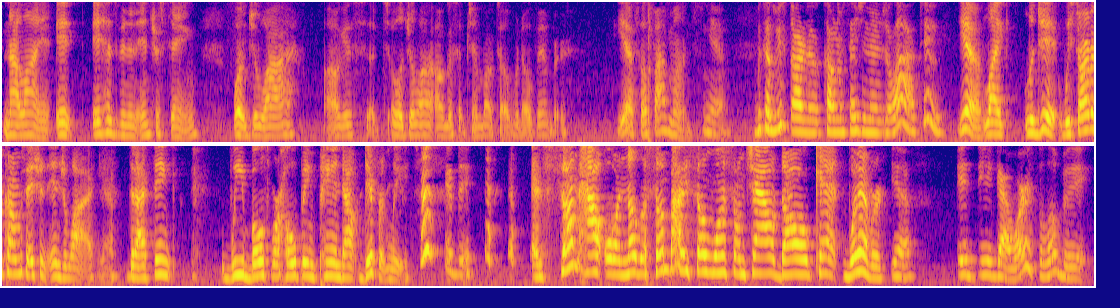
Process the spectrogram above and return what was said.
not lying it it has been an interesting what july august well july august september october november yeah so five months Yeah. Because we started a conversation in July too. yeah like legit we started a conversation in july Yeah. that i think we both were hoping panned out differently and somehow or another somebody someone some child dog cat whatever yeah. It it got worse a little bit.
